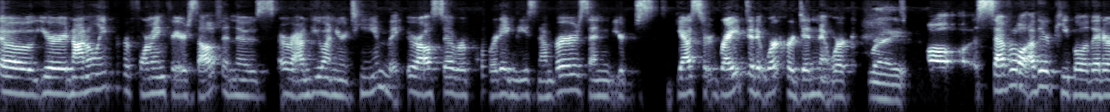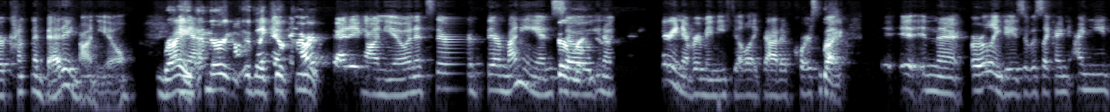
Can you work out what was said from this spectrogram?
So you're not only performing for yourself and those around you on your team, but you're also reporting these numbers and you're just, yes or right. Did it work or didn't it work? Right. All, several other people that are kind of betting on you. Right. And, and they're like you're kind of betting on you and it's their their money. And so, right. you know, Carrie never made me feel like that, of course. But right in the early days it was like I, I, need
